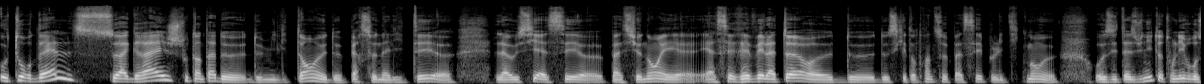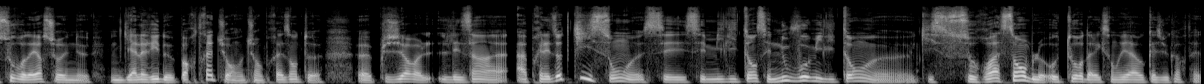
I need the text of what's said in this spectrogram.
autour d'elle se agrègent tout un tas de, militants et de personnalités, euh, là aussi assez euh, passionnants et, assez révélateurs euh, de, ce qui est en train de se passer politiquement aux États-Unis. Toi, ton livre s'ouvre d'ailleurs sur une, galerie de portraits. Tu en, présentes plusieurs les uns après les autres. Qui sont ces, militants, ces nouveaux militants qui se rassemblent autour d'Alexandria Ocasio-Cortez?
